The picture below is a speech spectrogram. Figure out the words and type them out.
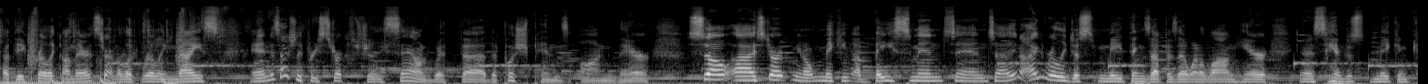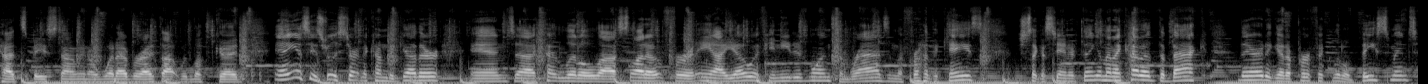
got the acrylic on there. It's starting to look really nice, and it's actually pretty structurally sound with uh, the push pins on there. So uh, I start, you know, making a basement, and uh, you know, I really just made things up as I went along here. You know, see, I'm just making cuts based on you know whatever I thought would look good, and you can see it's really starting to come together. And uh, cut a little uh, slot out for an AIO if you needed one, some rads in the front of the case, just like a standard thing. And then I cut out the back there to get a perfect little basement.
